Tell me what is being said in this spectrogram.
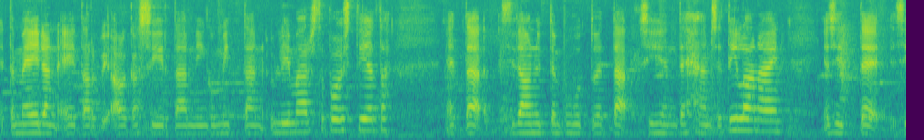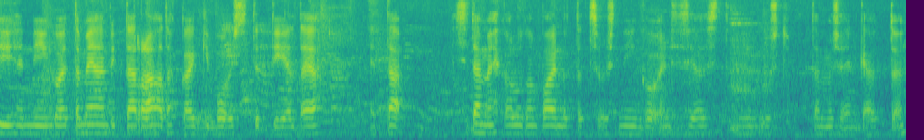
että meidän ei tarvi alkaa siirtää niin mitään ylimääräistä pois tieltä. Että sitä on nyt puhuttu, että siihen tehdään se tila näin ja sitten siihen, niin kuin, että meidän pitää rahata kaikki pois sitten tieltä ja että sitä me ehkä halutaan painottaa, että se olisi niin ensisijaisesti niin kuin just tämmöiseen käyttöön.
